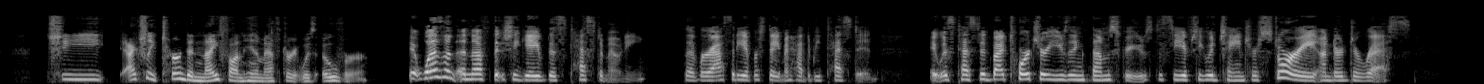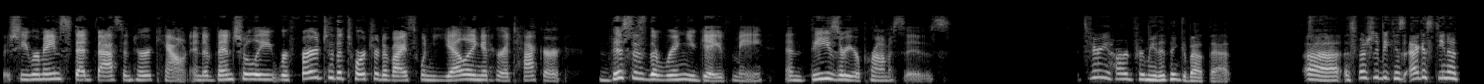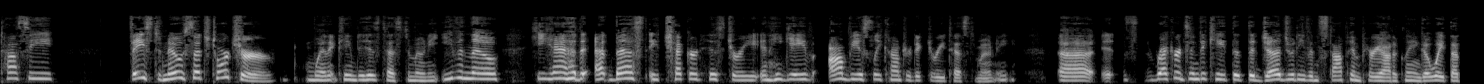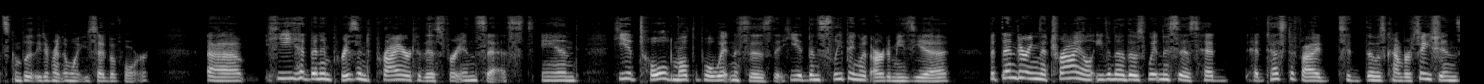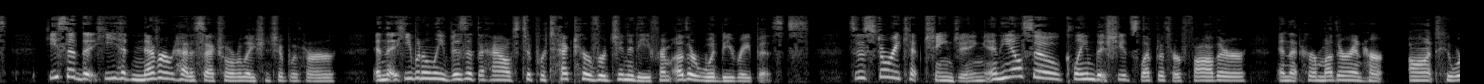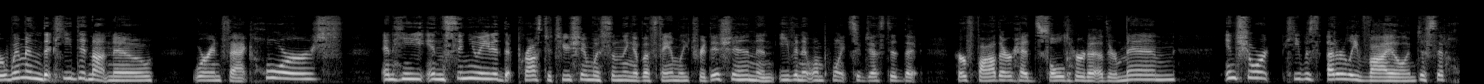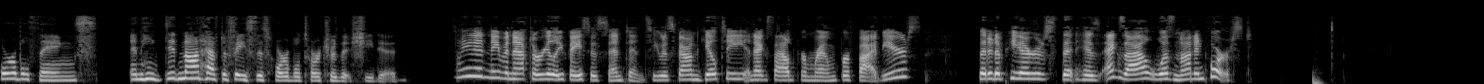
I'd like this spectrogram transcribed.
she actually turned a knife on him after it was over. It wasn't enough that she gave this testimony. The veracity of her statement had to be tested. It was tested by torture using thumb screws to see if she would change her story under duress. But she remained steadfast in her account and eventually referred to the torture device when yelling at her attacker, this is the ring you gave me, and these are your promises. It's very hard for me to think about that. Uh, especially because Agostino Tassi faced no such torture when it came to his testimony, even though he had at best a checkered history and he gave obviously contradictory testimony. Uh, records indicate that the judge would even stop him periodically and go, wait, that's completely different than what you said before. Uh, he had been imprisoned prior to this for incest, and he had told multiple witnesses that he had been sleeping with Artemisia, but then during the trial, even though those witnesses had, had testified to those conversations, he said that he had never had a sexual relationship with her, and that he would only visit the house to protect her virginity from other would-be rapists. So his story kept changing, and he also claimed that she had slept with her father and that her mother and her aunt, who were women that he did not know, were in fact whores. And he insinuated that prostitution was something of a family tradition and even at one point suggested that her father had sold her to other men. In short, he was utterly vile and just said horrible things. And he did not have to face this horrible torture that she did. He didn't even have to really face his sentence. He was found guilty and exiled from Rome for five years, but it appears that his exile was not enforced.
